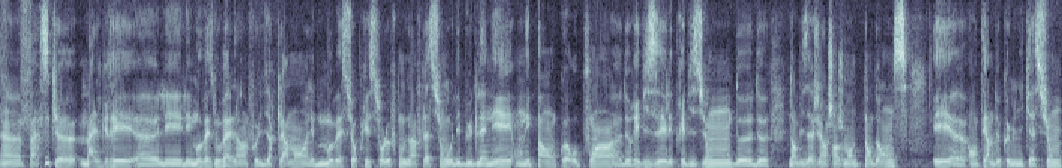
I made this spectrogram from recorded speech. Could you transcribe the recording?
euh, parce que malgré euh, les, mauvaises nouvelles, il hein, faut le dire clairement, les mauvaises surprises sur le front de l'inflation au début de l'année, on n'est pas encore au point euh, de réviser les prévisions, d'envisager de, un changement de tendance, et en termes de communication,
